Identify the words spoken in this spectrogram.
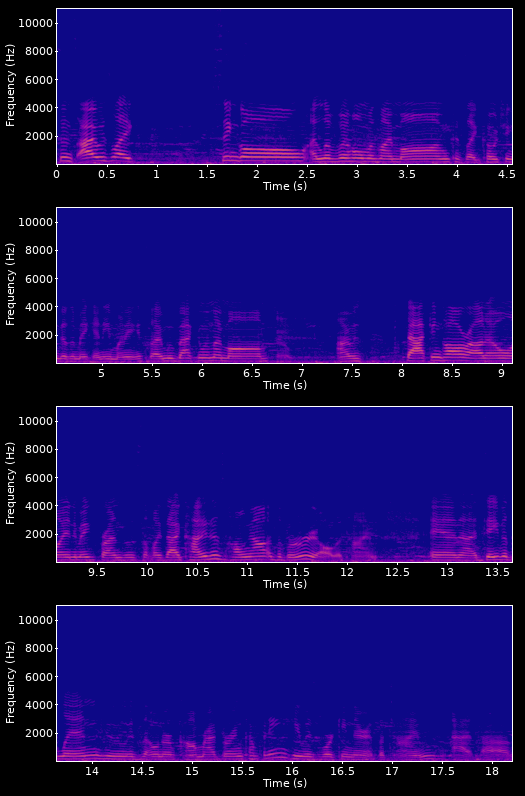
since I was like single, I lived at home with my mom because like coaching doesn't make any money, so I moved back in with my mom. Yep. I was back in Colorado, wanting to make friends and stuff like that. Kind of just hung out at the brewery all the time. And uh, David Lin, who is the owner of Comrade Brewing Company, he was working there at the time at um,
